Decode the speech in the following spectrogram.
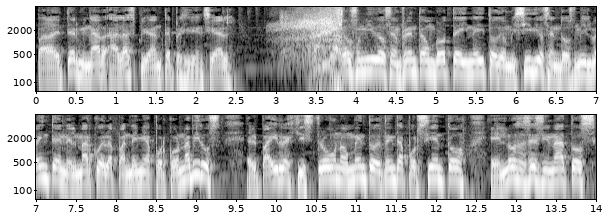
para determinar al aspirante presidencial. Estados Unidos se enfrenta a un brote inédito de homicidios en 2020 en el marco de la pandemia por coronavirus. El país registró un aumento de 30% en los asesinatos,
